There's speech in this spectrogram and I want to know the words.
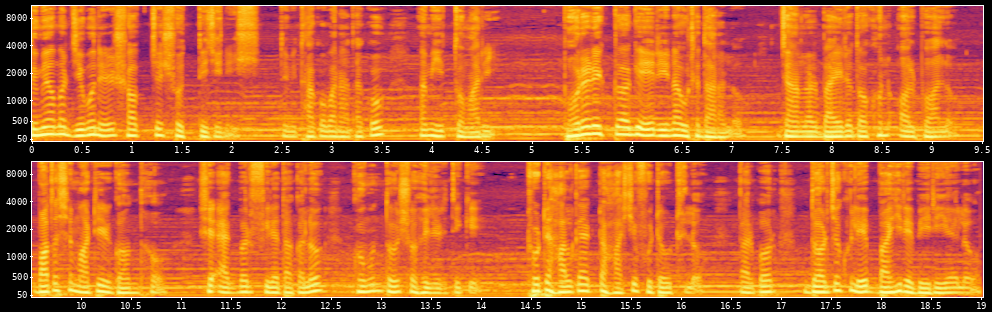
তুমি আমার জীবনের সবচেয়ে সত্যি জিনিস। তুমি থাকো বা না থাকো, আমি তোমারই। ভোরের একটু আগে রিনা উঠে দাঁড়াল। জানালার বাইরে তখন অল্প আলো। বাতাসে মাটির গন্ধ। সে একবার ফিরে তাকালো ঘুমন্ত সোহেলের দিকে। ঠোঁটে হালকা একটা হাসি ফুটে উঠল। তারপর দরজা খুলে বাহিরে বেরিয়ে এলো।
